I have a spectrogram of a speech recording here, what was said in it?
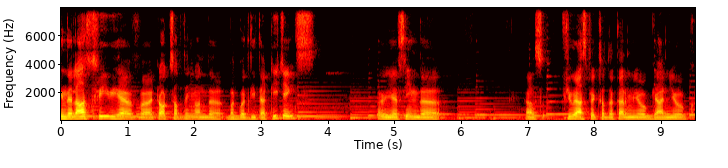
in the last three, we have uh, talked something on the Bhagavad Gita teachings. Uh, we have seen the uh, few aspects of the Karma Yoga, Gyan Yoga,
